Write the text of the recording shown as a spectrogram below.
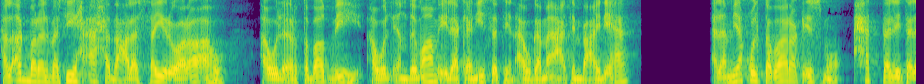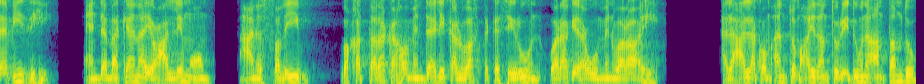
هل اجبر المسيح أحد على السير وراءه أو الارتباط به أو الانضمام إلى كنيسة أو جماعة بعينها ألم يقل تبارك اسمه حتى لتلاميذه عندما كان يعلمهم عن الصليب وقد تركه من ذلك الوقت كثيرون ورجعوا من ورائه ألعلكم أنتم أيضا تريدون أن تمضوا؟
